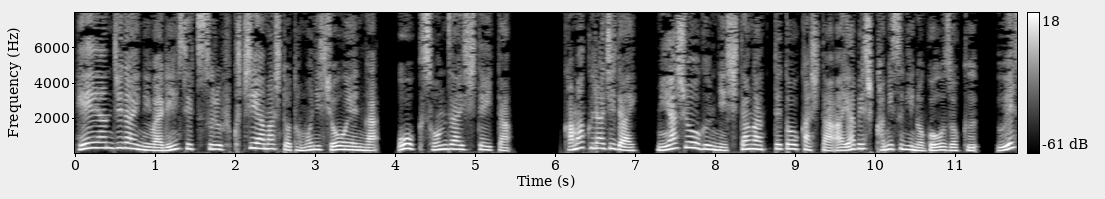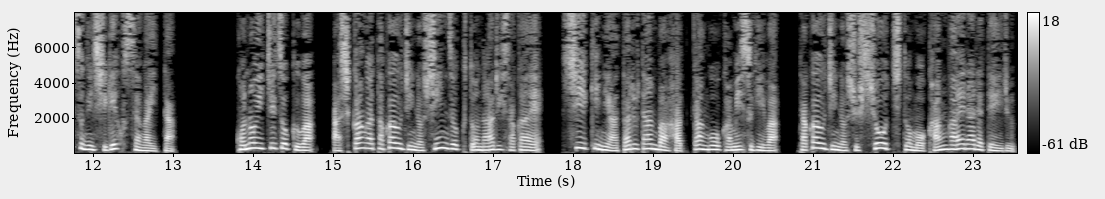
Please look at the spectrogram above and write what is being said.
平安時代には隣接する福知山市と共に荘園が多く存在していた。鎌倉時代、宮将軍に従って投下した綾部市上杉の豪族、上杉重房がいた。この一族は、足利高氏の親族となり栄え、地域にあたる丹波八丹後上杉は、高氏の出生地とも考えられている。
